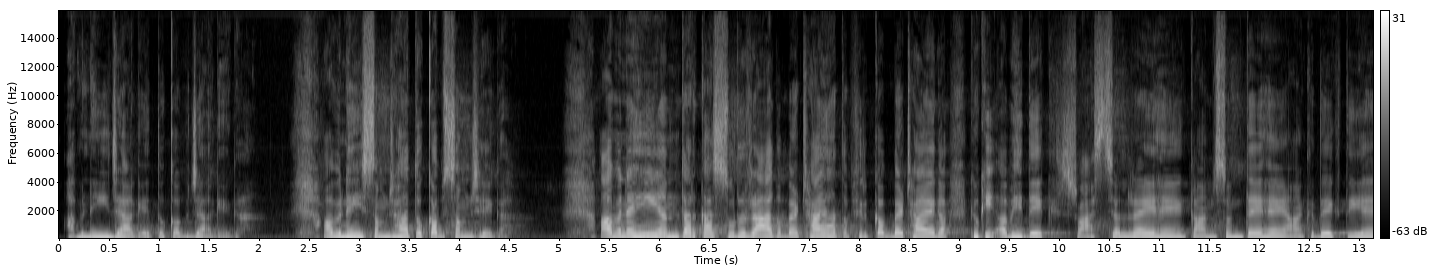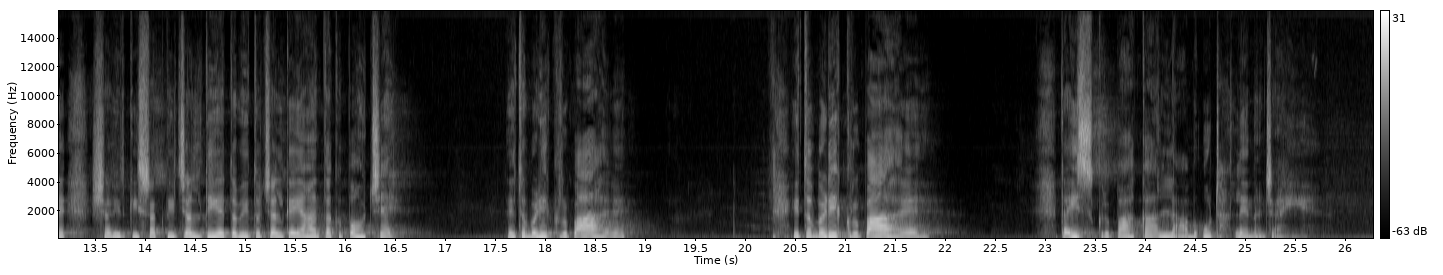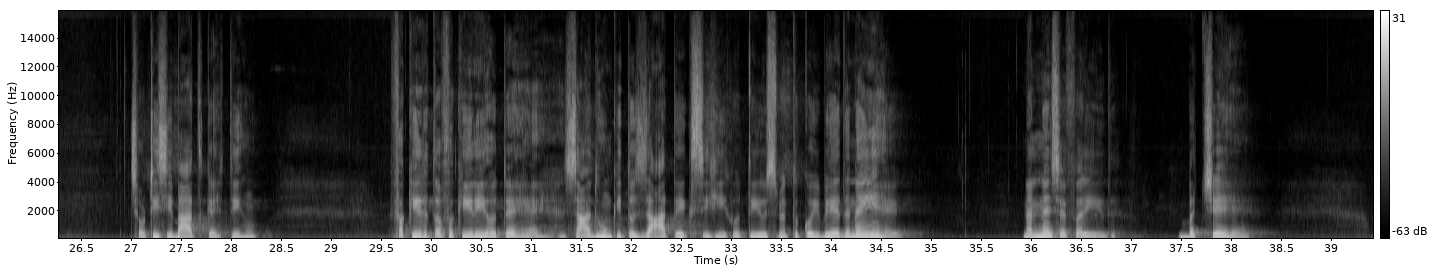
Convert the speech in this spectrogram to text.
अब नहीं जागे तो कब जागेगा अब नहीं समझा तो कब समझेगा अब नहीं, अंतर का सुर राग बैठाया तो फिर कब बैठाएगा? क्योंकि अभी देख, श्वास चल रहे हैं, कान सुनते हैं, आँख देखती है, शरीर की शक्ति चलती है, तभी तो चल के यहाँ तक पहुँचे। ये तो बड़ी कृपा है। ये तो बड़ी कृपा है। तो इस कृपा का लाभ उठा लेना चाहिए। छोटी सी बात कहती हूँ, फकीर तो फकीरी होते हैं, साधुओं की तो ज़ात एक सी ही होती है, उसमें तो कोई भेद नहीं है। नन्हे से फरीद बच्चे हैं।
